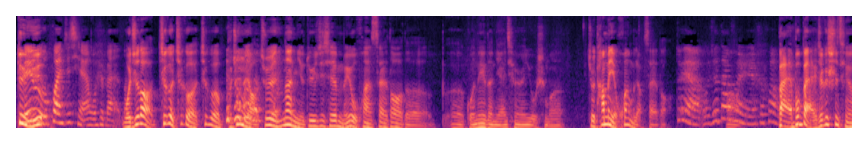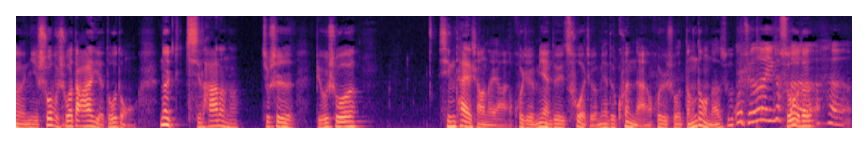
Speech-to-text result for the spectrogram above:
对对于没有换之前，我是摆的。我知道这个这个这个不重要，就是那你对于这些没有换赛道的呃国内的年轻人有什么？就他们也换不了赛道。对啊，我觉得大部分人是换摆不摆这个事情，你说不说，大家也都懂。那其他的呢？就是比如说心态上的呀，或者面对挫折、面对困难，或者说等等的，就我觉得一个所有的很很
